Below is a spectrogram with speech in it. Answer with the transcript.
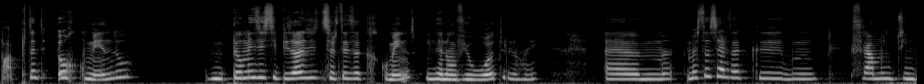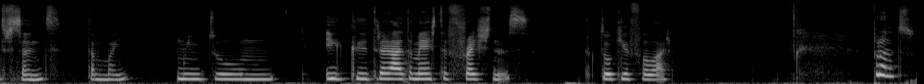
Pá, portanto eu recomendo pelo menos este episódio de certeza que recomendo. Ainda não vi o outro, não é? Um, mas estou certa que, que, será muito interessante também muito e que trará também esta freshness de que estou aqui a falar. Pronto.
